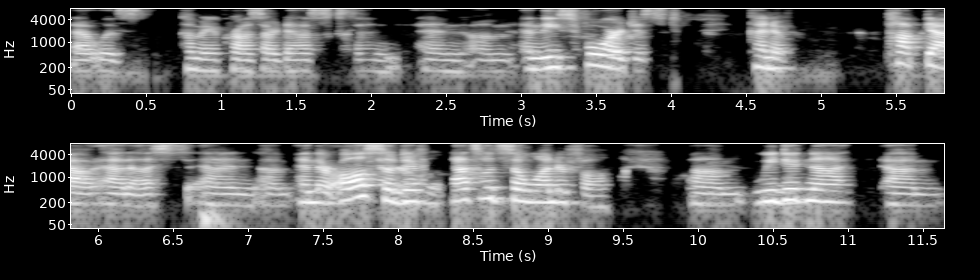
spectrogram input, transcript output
that was coming across our desks. And and um, and these four just kind of popped out at us. And um, and they're all so different. That's what's so wonderful. Um, we did not um,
